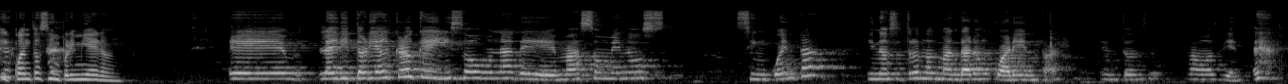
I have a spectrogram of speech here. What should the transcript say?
¿Y cuántos imprimieron? Eh, la editorial creo que hizo una de más o menos 50 y nosotros nos mandaron 40. Entonces, vamos bien.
